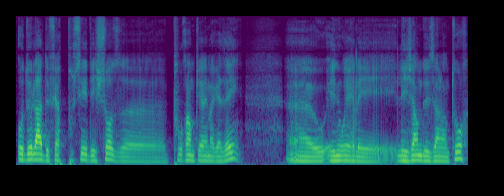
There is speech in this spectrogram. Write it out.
au-delà de faire pousser des choses pour remplir les magasins, et nourrir les, les, gens des alentours,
